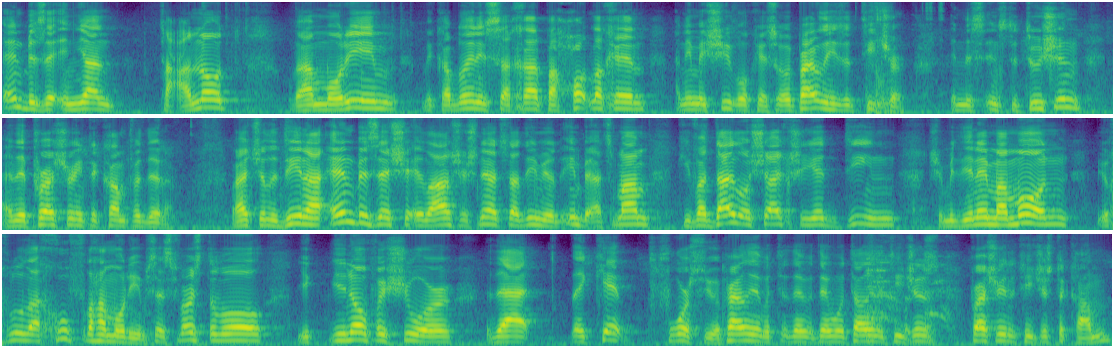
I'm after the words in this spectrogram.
b'ze inyan ta'anot. והמורים מקבלים שכר פחות לכן, אני משיב, okay, so apparently he's a teacher in this institution, and they're pressuring to come for dinner. right, שלדינה אין בזה שאלה ששני הצדדים יודעים בעצמם כי ודאי לא שייך שיהיה דין שמדיני ממון יוכלו לכוף להמורים. says first of all, you, you know for sure that they can't force you. Apparently, they were, they, they were telling the teachers, pressuring the teachers to come,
